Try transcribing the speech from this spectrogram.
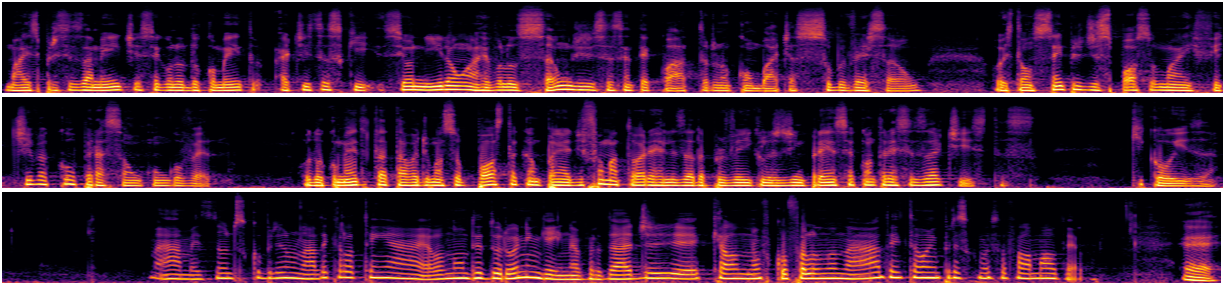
Mais precisamente, segundo o documento, artistas que se uniram à Revolução de 64 no combate à subversão ou estão sempre dispostos a uma efetiva cooperação com o governo. O documento tratava de uma suposta campanha difamatória realizada por veículos de imprensa contra esses artistas. Que coisa! Ah, mas não descobriram nada que ela tenha. Ela não dedurou ninguém. Na verdade, é que ela não ficou falando nada, então a imprensa começou a falar mal dela. É,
